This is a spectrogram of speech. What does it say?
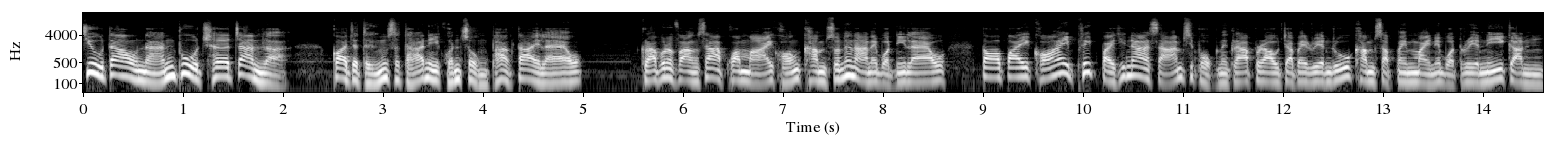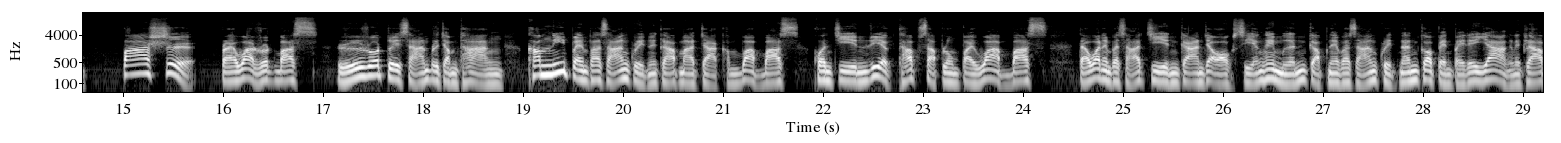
จิ้วเต้าหนานปู้เชอร์จันล่ะ ก็จะถึงสถานีขนส่งภาคใต้แล้วครับผู้ฟังทราบความหมายของคำสนทนาในบทนี้แล้ว ต่อไปขอให้พลิกไปที่หน้า 36 นะครับ เราจะไปเรียนรู้คำศัพท์ใหม่ๆ ในบทเรียนนี้กันป้าชื่อ แปลว่ารถบัส หรือรถโดยสารประจำทางคำนี้เป็นภาษาอังกฤษนะครับ มาจากคำว่าบัส คนจีนเรียกทับศัพท์ลงไปว่าบัส แต่ว่าในภาษาจีนการจะออกเสียงให้เหมือนกับในภาษาอังกฤษนั้นก็เป็นไปได้ยากนะครับ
